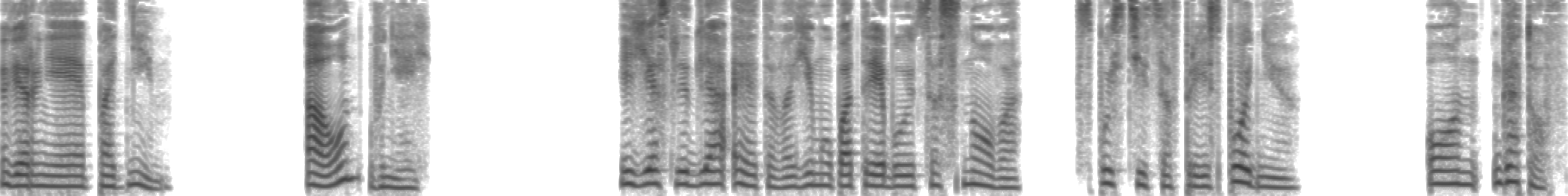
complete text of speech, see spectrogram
Вернее, под ним. А он в ней. И если для этого ему потребуется снова спуститься в преисподнюю, он готов.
